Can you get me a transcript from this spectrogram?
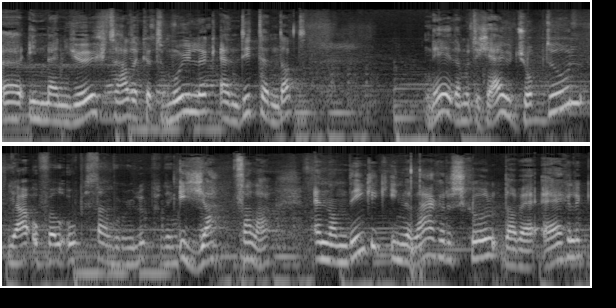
Uh, in mijn jeugd had ik het moeilijk en dit en dat. Nee, dan moet jij je job doen. Ja, ofwel openstaan voor hulp, denk ik. Ja, voilà. En dan denk ik in de lagere school dat wij eigenlijk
